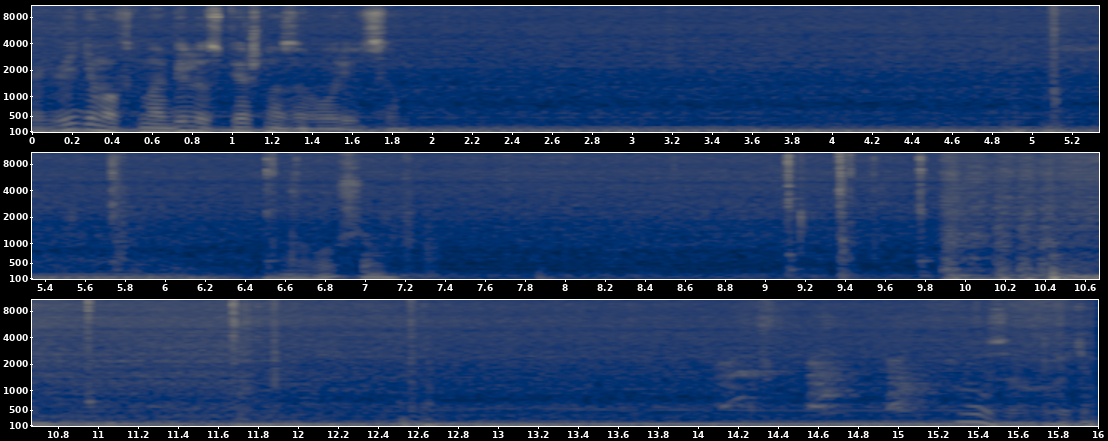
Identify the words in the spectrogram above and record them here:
Как видим, автомобиль успешно заводится. Глушим. Ну и заводим.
